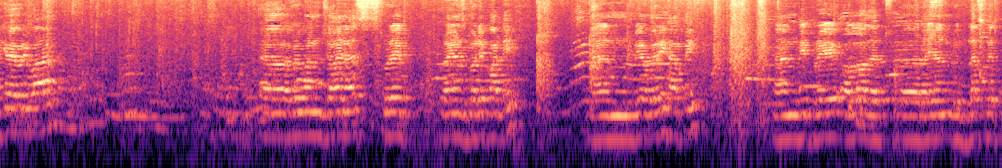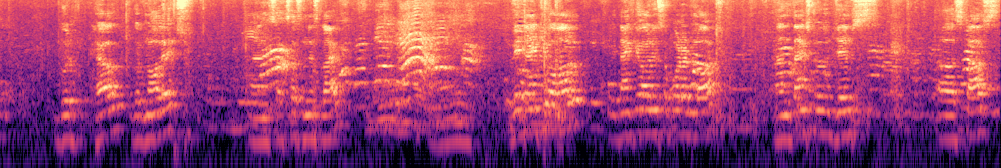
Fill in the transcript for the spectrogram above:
Thank you everyone. Uh, everyone join us today, Rayyan's birthday party. And we are very happy. And we pray Allah that uh, Ryan will be blessed with good health, good knowledge, and success in his life. And we thank you all. We thank you all. You supported a lot. And thanks to James uh, staffs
